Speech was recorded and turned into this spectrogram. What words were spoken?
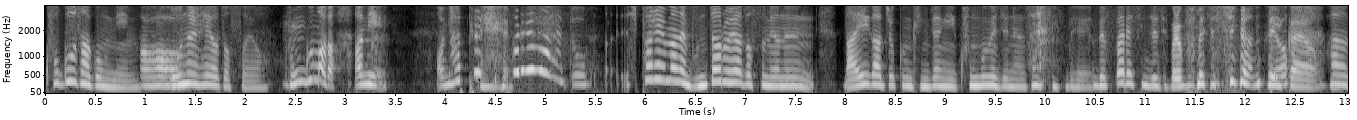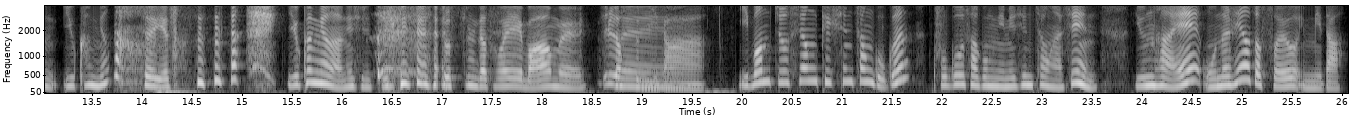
9940님, 아. 오늘 헤어졌어요. 궁금하다. 아니, 아니 하필 18일 만에 또 18일 만에 문자로 헤어졌으면은 나이가 조금 굉장히 궁금해지는 사연인데. 몇 살이신지 제발 보내주시면 안 돼요? 그러니까요. 한 6학년? 제 예상. 6학년 아니실지. 좋습니다. 저의 마음을 찔렀습니다. 이번 주 수영픽 신청곡은 9940님이 신청하신 윤하의 오늘 헤어졌어요입니다.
